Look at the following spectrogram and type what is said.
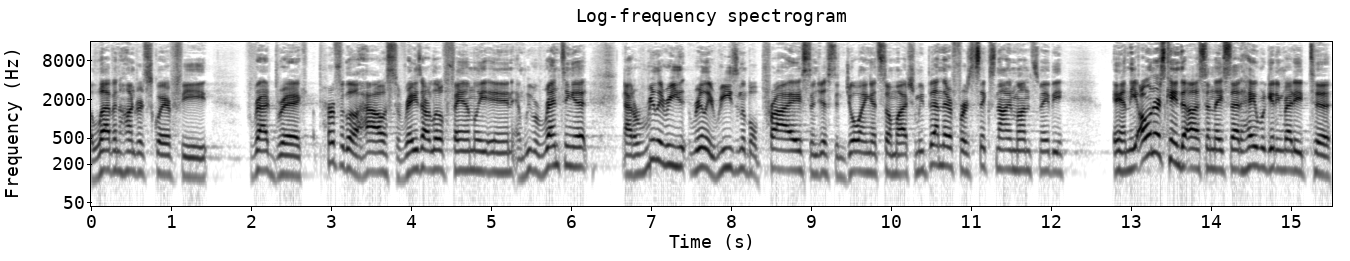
1,100 square feet red brick, perfect little house to raise our little family in. And we were renting it at a really, re- really reasonable price and just enjoying it so much. And we'd been there for six, nine months maybe. And the owners came to us and they said, Hey, we're getting ready to,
